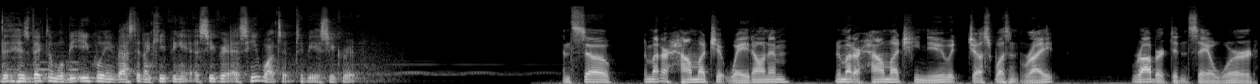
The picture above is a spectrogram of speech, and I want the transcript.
his victim will be equally invested on keeping it a secret as he wants it to be a secret. And so, no matter how much it weighed on him, no matter how much he knew it just wasn't right, Robert didn't say a word.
